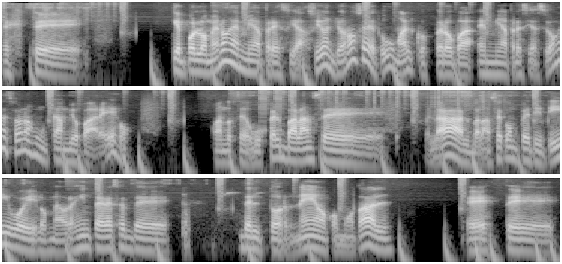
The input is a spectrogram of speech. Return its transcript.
Este, que por lo menos en mi apreciación, yo no sé tú, Marcos, pero en mi apreciación eso no es un cambio parejo. Cuando se busca el balance, ¿verdad? El balance competitivo y los mejores intereses de, del torneo como tal. Este,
